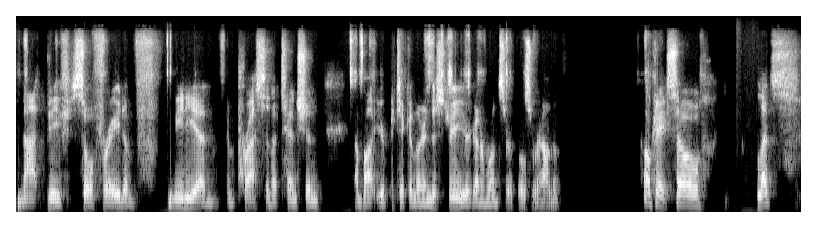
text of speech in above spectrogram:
not be so afraid of media and, and press and attention about your particular industry, you're going to run circles around them. Okay, so let's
